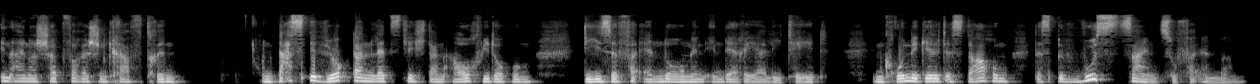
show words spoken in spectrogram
in einer schöpferischen Kraft drin. Und das bewirkt dann letztlich dann auch wiederum diese Veränderungen in der Realität. Im Grunde gilt es darum, das Bewusstsein zu verändern.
